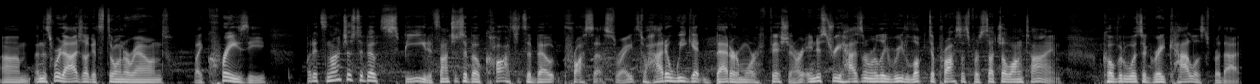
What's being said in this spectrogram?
Um, and this word agile gets thrown around like crazy, but it's not just about speed. It's not just about cost. It's about process, right? So how do we get better, more efficient? Our industry hasn't really re-looked at process for such a long time. COVID was a great catalyst for that.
